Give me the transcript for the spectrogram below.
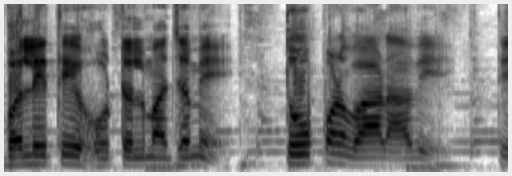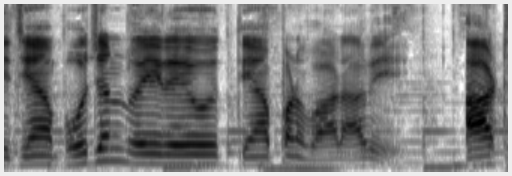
ભલે તે હોટલમાં જમે, તો પણ વાળ આવે. તે જ્યાં ભોજન રહી રહ્યો ત્યાં પણ વાળ આવે. આઠ,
